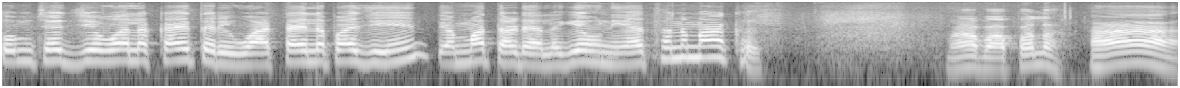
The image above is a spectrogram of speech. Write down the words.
तुमच्या जीवाला काहीतरी वाटायला पाहिजे त्या म्हाताड्याला घेऊन यायचं ना माख मा बापाला? हा.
